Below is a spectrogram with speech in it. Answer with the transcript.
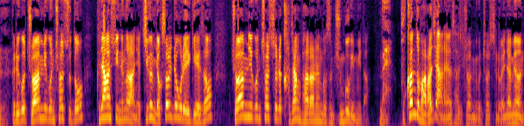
음. 그리고 주한미군 철수도 그냥 할 수 있는 건 아니에요. 지금 역설적으로 얘기해서 주한미군 철수를 가장 바라는 것은 중국입니다. 네. 북한도 바라지 않아요, 사실 주한미군 철수는. 왜냐하면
